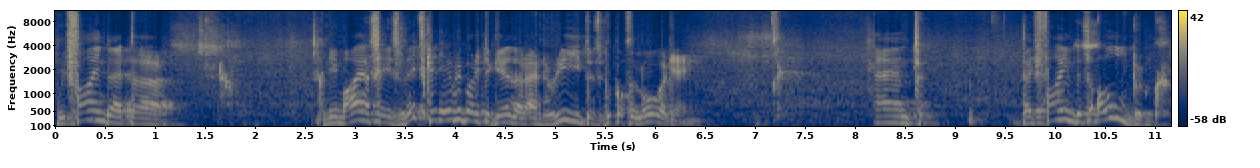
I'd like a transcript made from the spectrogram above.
we find that uh, Nehemiah says, Let's get everybody together and read this book of the law again. And they find this old book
